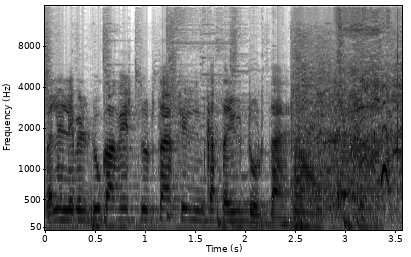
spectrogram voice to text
पहले लेवल टू का वेस्ट टूटता है, फिर इनका शरीर टूटता है।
